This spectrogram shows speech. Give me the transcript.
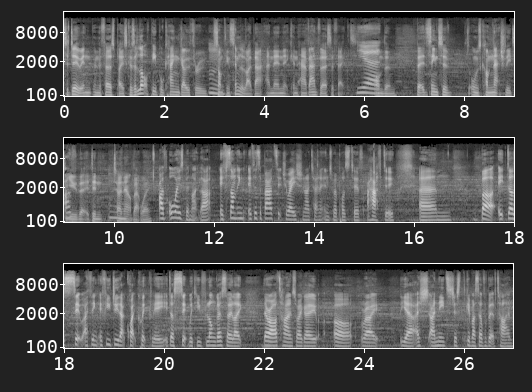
to do in, in the first place? Because a lot of people can go through mm. something similar like that, and then it can have adverse effects yeah. on them. But it seemed to almost come naturally to I've, you that it didn't mm, turn out that way. I've always been like that. If something, if there's a bad situation, I turn it into a positive. I have to. Um, but it does sit i think if you do that quite quickly it does sit with you for longer so like there are times where i go oh right yeah i, sh- I need to just give myself a bit of time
